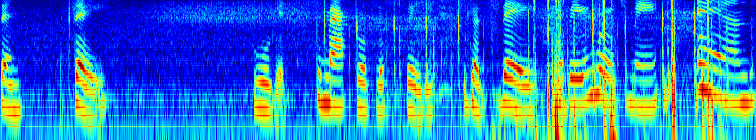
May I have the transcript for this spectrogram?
then they will get smacked with this baby. Because they are being rude to me. And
